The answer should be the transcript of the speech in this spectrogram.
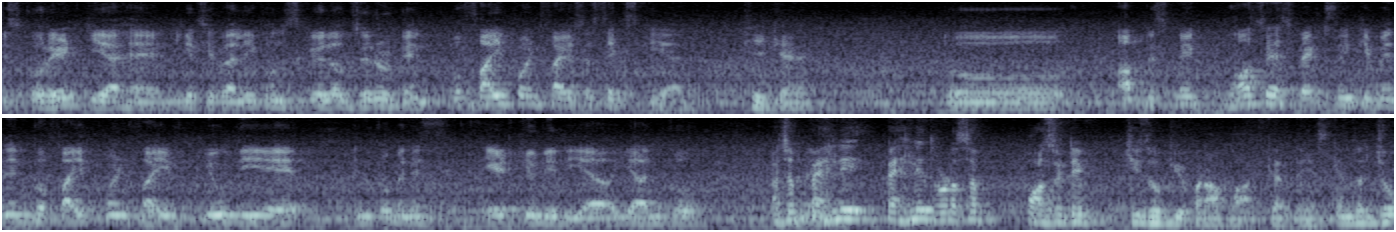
इसको रेट किया है डी एच वैली को स्केल ऑफ़ ज़ीरो टेन वो 5.5 से सिक्स किया है। ठीक है। तो अब इसमें बहुत से एस्पेक्ट्स हैं कि मैंने इनको 5.5 क्यों दिए इनको मैंने 8 क्यों नहीं दिया या इनको अच्छा पहले पहले थोड़ा सा पॉजिटिव चीज़ों के ऊपर आप बात करते हैं इसके अंदर जो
